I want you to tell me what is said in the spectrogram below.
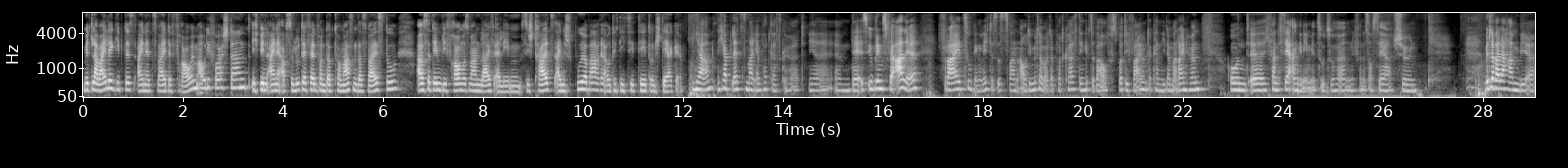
Mittlerweile gibt es eine zweite Frau im Audi-Vorstand. Ich bin eine absolute Fan von Dr. Maaßen, das weißt du. Außerdem, die Frau muss man live erleben. Sie strahlt eine spürbare Authentizität und Stärke. Ja, ich habe letztes Mal ihren Podcast gehört. Ihr, ähm, der ist übrigens für alle frei zugänglich. Das ist zwar ein Audi-Mitarbeiter-Podcast, den gibt es aber auch auf Spotify und da kann jeder mal reinhören. Und äh, ich fand es sehr angenehm, ihr zuzuhören. Ich fand es auch sehr schön. Mittlerweile haben wir,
